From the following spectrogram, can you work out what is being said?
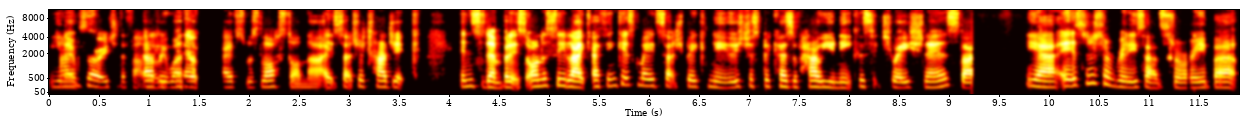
you know, I'm sorry to the family. Everyone you know, lives was lost on that. It's such a tragic incident, but it's honestly like I think it's made such big news just because of how unique the situation is. Like, yeah, it's just a really sad story, but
